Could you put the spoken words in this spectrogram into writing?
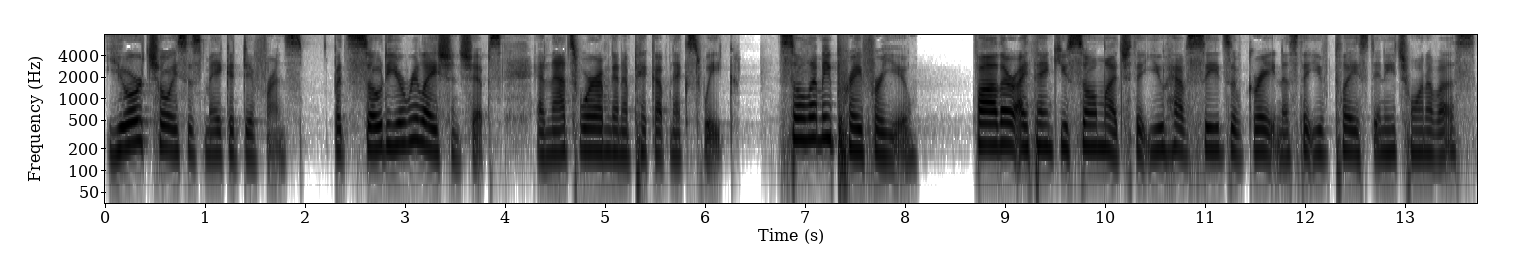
Your choices make a difference, but so do your relationships. And that's where I'm going to pick up next week. So let me pray for you. Father, I thank you so much that you have seeds of greatness that you've placed in each one of us.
